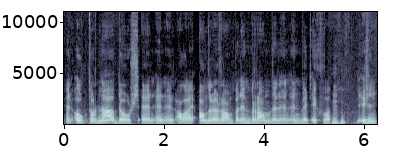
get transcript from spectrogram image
en ook tornado's en, en, en allerlei andere rampen en branden en, en weet ik wat. Mhm. Er is een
